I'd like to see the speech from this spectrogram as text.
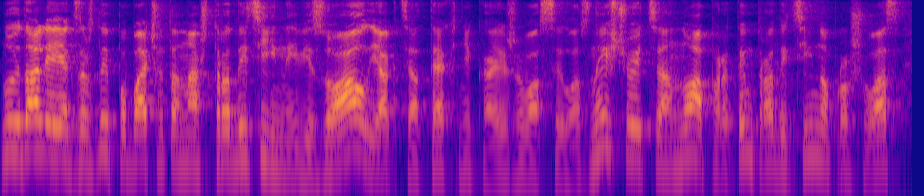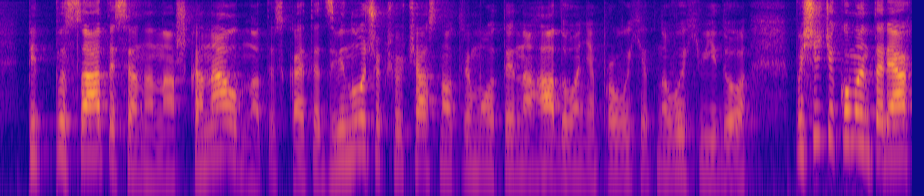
Ну і далі, як завжди, побачите наш традиційний візуал, як ця техніка і жива сила знищується. Ну а перед тим традиційно прошу вас підписатися на наш канал, натискайте дзвіночок, щоб вчасно отримувати нагадування про вихід нових відео. Пишіть у коментарях,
